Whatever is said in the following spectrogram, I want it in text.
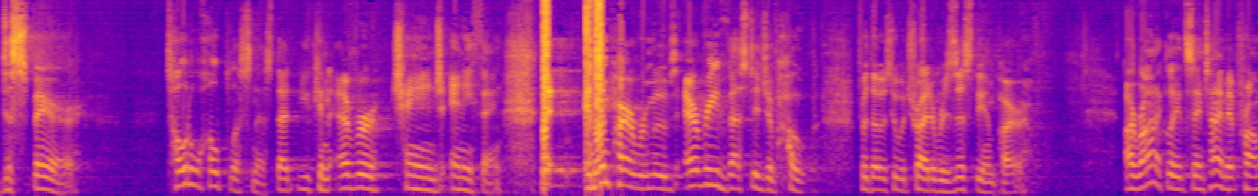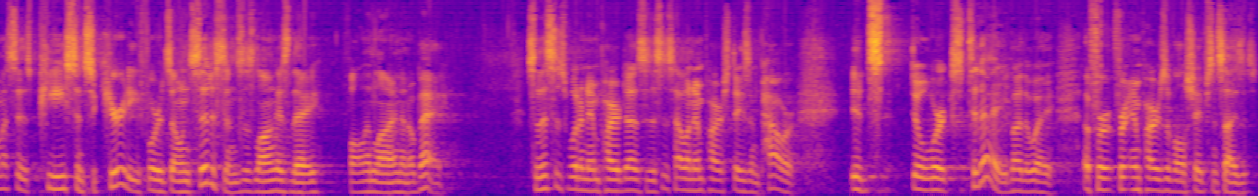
despair, total hopelessness that you can ever change anything. That an empire removes every vestige of hope for those who would try to resist the empire. Ironically, at the same time, it promises peace and security for its own citizens as long as they fall in line and obey. So, this is what an empire does. This is how an empire stays in power. It still works today, by the way, for, for empires of all shapes and sizes.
